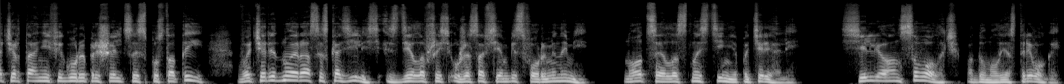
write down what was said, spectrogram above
очертания фигуры пришельца из пустоты в очередной раз исказились, сделавшись уже совсем бесформенными. но целостности не потеряли. «Силен, сволочь», — подумал я с тревогой.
